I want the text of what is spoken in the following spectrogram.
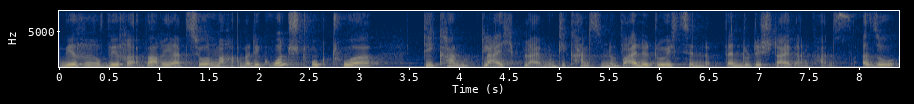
mehrere Variationen machen, aber die Grundstruktur, die kann gleich bleiben und die kannst du eine Weile durchziehen, wenn du dich steigern kannst. Also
